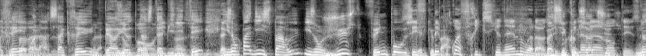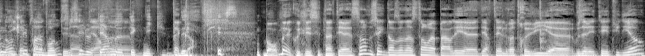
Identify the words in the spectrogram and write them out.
crée, pas voilà, valable. ça crée une Voilà. Période d'instabilité. Ils n'ont pas disparu, ils ont Hmm. juste fait une pause quelque mais part. pourquoi frictionnel voilà, Bah, C'est comme ça. inventé. ça non, non, je ne l'ai pas inventé. C'est le terme euh, technique. D'accord. Bon, bah écoutez, c'est intéressant. Vous savez que dans un instant, on va parler euh, d'RTL, votre vie. Euh, vous avez été étudiant?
